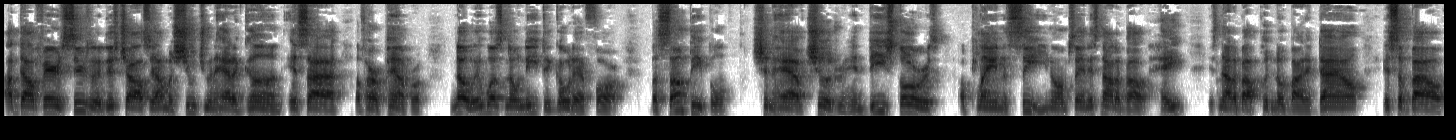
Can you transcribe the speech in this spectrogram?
I doubt very seriously that this child said, I'm going to shoot you and had a gun inside of her pamper. No, it was no need to go that far. But some people shouldn't have children. And these stories are plain to see. You know what I'm saying? It's not about hate. It's not about putting nobody down. It's about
